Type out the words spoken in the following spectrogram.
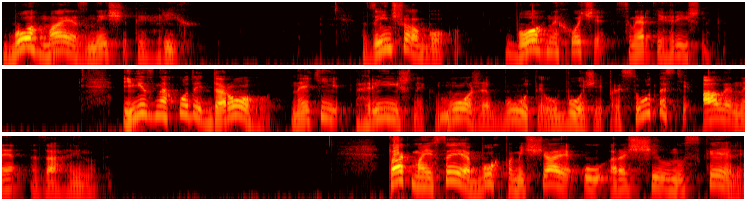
Бог має знищити гріх. З іншого боку, Бог не хоче смерті грішника. І Він знаходить дорогу, на якій грішник може бути у Божій присутності, але не загинути. Так Моїсея Бог поміщає у розщілену скелі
